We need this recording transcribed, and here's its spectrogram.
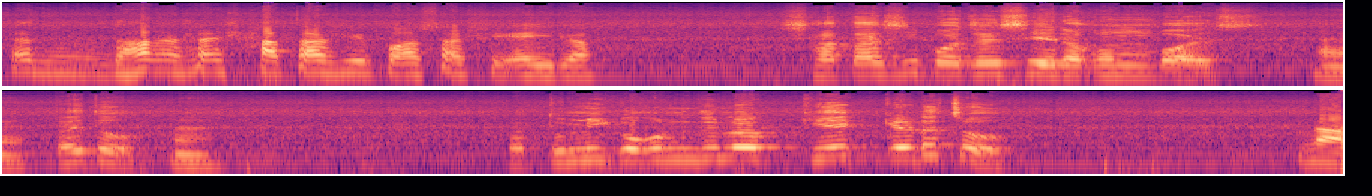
তা ধরো সেই সাতাশি পঁচাশি এইরকম। সাতাশি পঁচাশি এরকম বয়স হ্যাঁ। তাই তো? হ্যাঁ। তুমি কখনো দিনও কেক কেটেছো? না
